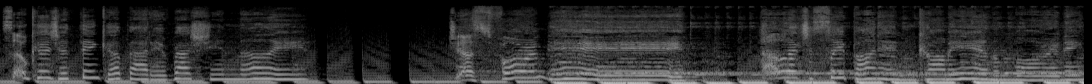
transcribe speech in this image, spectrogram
So could you think about it rationally? Just for me. I'll let you sleep on it and call me in the morning.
